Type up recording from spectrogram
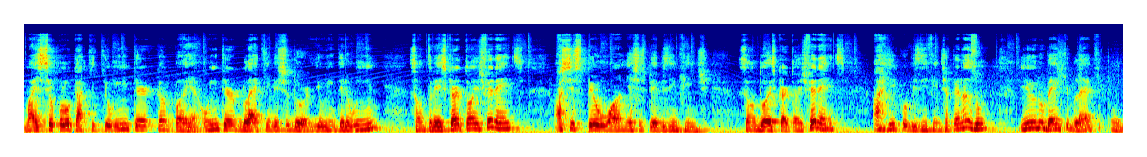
mas se eu colocar aqui que o Inter Campanha, o Inter Black Investidor e o Inter Win são três cartões diferentes, a XP One e a XP Visa Infinity são dois cartões diferentes, a Rico Visa Infinity apenas um e o Nubank Black um.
